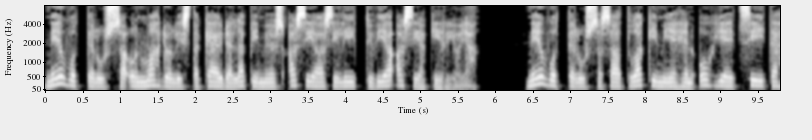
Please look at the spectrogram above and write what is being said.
Neuvottelussa on mahdollista käydä läpi myös asiaasi liittyviä asiakirjoja. Neuvottelussa saat lakimiehen ohjeet siitä,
